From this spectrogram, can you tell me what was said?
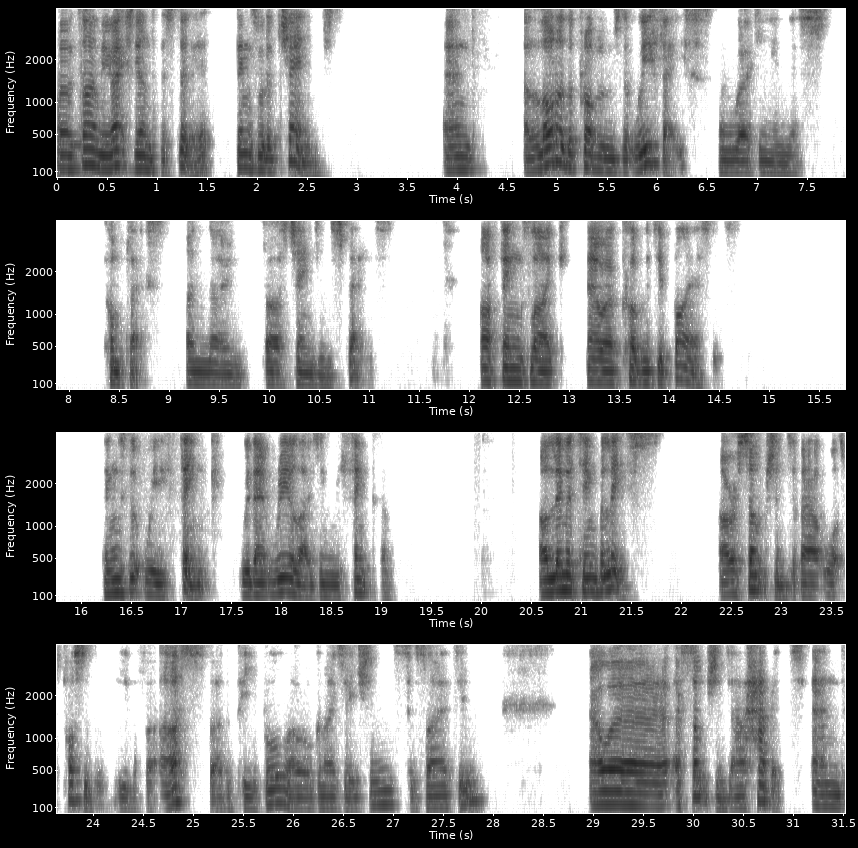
by the time you actually understood it, things would have changed. And a lot of the problems that we face when working in this complex, unknown, fast changing space are things like our cognitive biases, things that we think without realizing we think them, our limiting beliefs, our assumptions about what's possible, either for us, for other people, our organizations, society, our assumptions, our habits, and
